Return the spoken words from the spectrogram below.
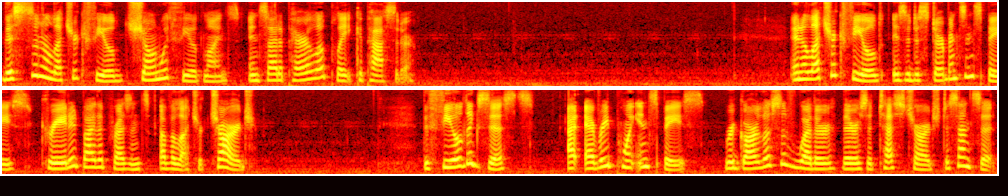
This is an electric field shown with field lines inside a parallel plate capacitor. An electric field is a disturbance in space created by the presence of electric charge. The field exists at every point in space, regardless of whether there is a test charge to sense it.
